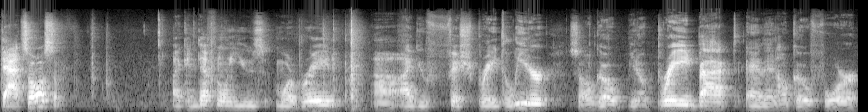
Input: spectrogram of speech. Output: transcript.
That's awesome. I can definitely use more braid. Uh, I do fish braid to leader, so I'll go, you know, braid backed, and then I'll go for,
